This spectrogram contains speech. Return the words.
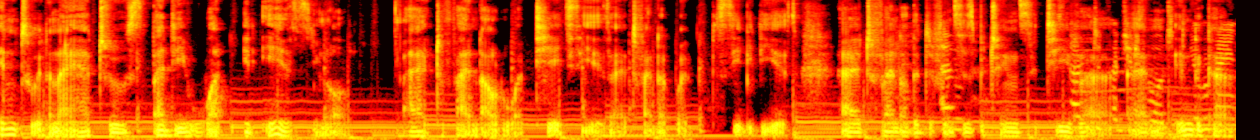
into it and I had to study what it is, you know I had to find out what THC is. I had to find out what CBD is. I had to find out the differences um, between sativa and indica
